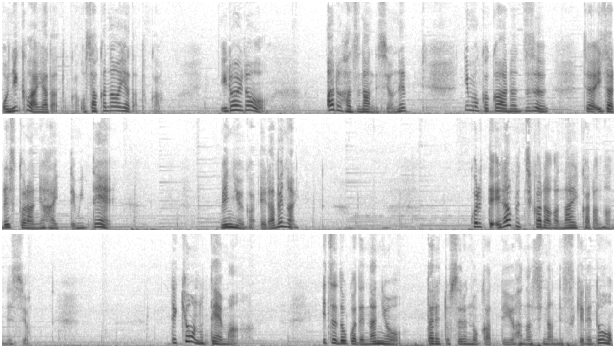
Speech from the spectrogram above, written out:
お肉は嫌だとかお魚は嫌だとかいろいろあるはずなんですよね。にもかかわらずじゃあいざレストランに入ってみてメニューが選べないこれって選ぶ力がないからなんですよ。で今日のテーマいつどこで何を誰とするのかっていう話なんですけれど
